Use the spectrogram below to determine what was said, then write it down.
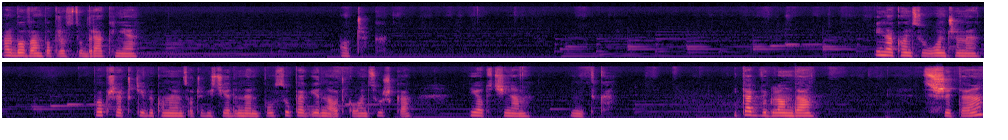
albo Wam po prostu braknie oczek. I na końcu łączymy poprzeczki, wykonując oczywiście jeden półsłupek, jedno oczko łańcuszka i odcinam nitkę. I tak wygląda zszyte.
